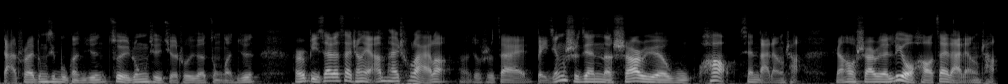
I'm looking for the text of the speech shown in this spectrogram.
打出来东西部冠军，最终去决出一个总冠军。而比赛的赛程也安排出来了啊，就是在北京时间的十二月五号先打两场，然后十二月六号再打两场。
